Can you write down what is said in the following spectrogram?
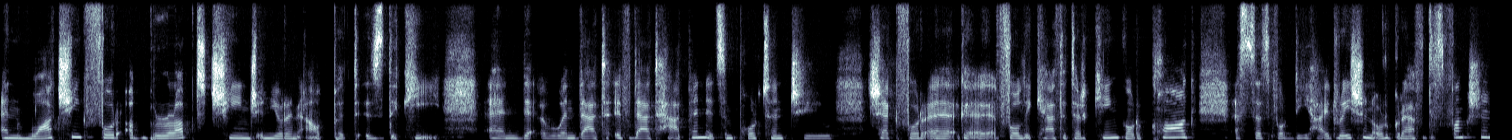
and watching for abrupt change in urine output is the key. And when that that if that happened, it's important to check for a, a Foley catheter kink or clog, assess for dehydration or graft dysfunction,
